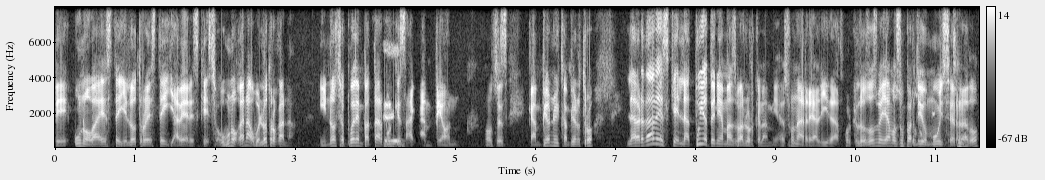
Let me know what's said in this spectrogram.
de uno va este y el otro este. Y a ver, es que eso, uno gana o el otro gana. Y no se puede empatar porque es a campeón. Entonces, campeón y campeón otro. La verdad es que la tuya tenía más valor que la mía, es una realidad, porque los dos veíamos un partido muy cerrado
